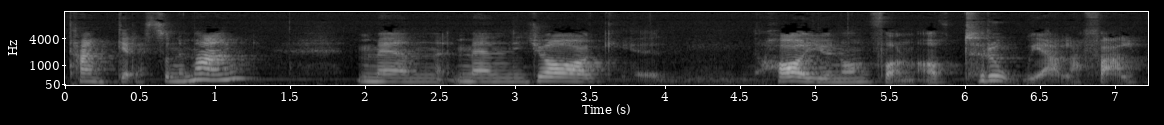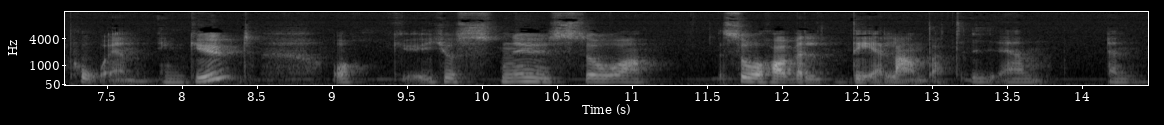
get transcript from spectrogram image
tankeresonemang. Men, men jag eh, har ju någon form av tro i alla fall på en, en gud. Och just nu så, så har väl det landat i en, en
